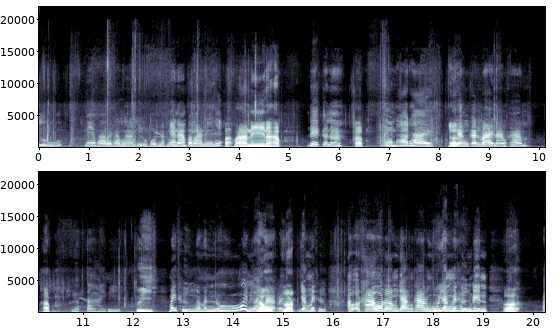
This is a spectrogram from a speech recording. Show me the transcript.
อยู่แม่พาไปทำงานที่อุบลนะแม่น้ำประมาณนี้แหละ ประมาณนี้นะครับ เด็กอะเนาะครับ โดนท้าทาย เออแข่งกันว่ายน้ำข้าม ครับเกือบตายพี่ เฮ้ย ไม่ถึงอะมันอุ้ยเหนื่อยแล้วมากเลยรอด ยังไม่ถึง เอาเอาเท้าลองอย่างเท้าลงอู้ยังไม่ถึงดินเหรอไป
